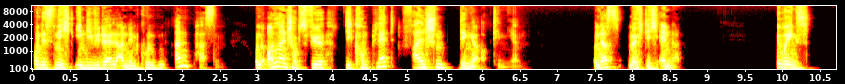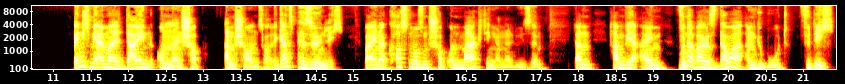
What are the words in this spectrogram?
und es nicht individuell an den Kunden anpassen. Und Online-Shops für die komplett falschen Dinge optimieren. Und das möchte ich ändern. Übrigens, wenn ich mir einmal deinen Online-Shop anschauen soll, ganz persönlich, bei einer kostenlosen Shop- und Marketing-Analyse, dann haben wir ein wunderbares Dauerangebot für dich.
